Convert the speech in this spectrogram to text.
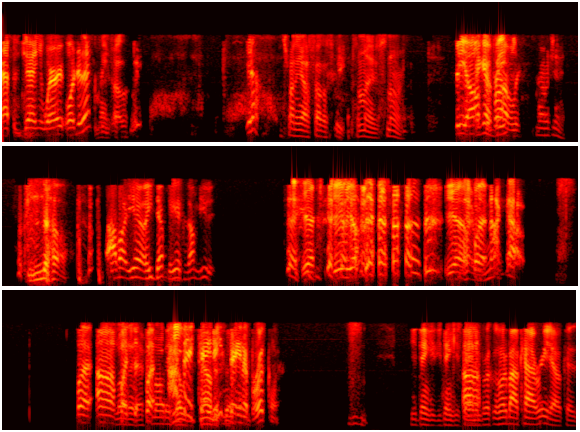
after January or the next season. Yeah, It's funny y'all fell asleep. Somebody was snoring. See, Wake awesome up, probably. How about you? No. How about yeah? He definitely is because I'm muted. Yeah, Jimmy. yeah, That was but knocked out. but uh, Florida- but but I think sound KD's staying in Brooklyn. You think you think he's staying Uh, in Brooklyn? What about Kyrie though? Because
